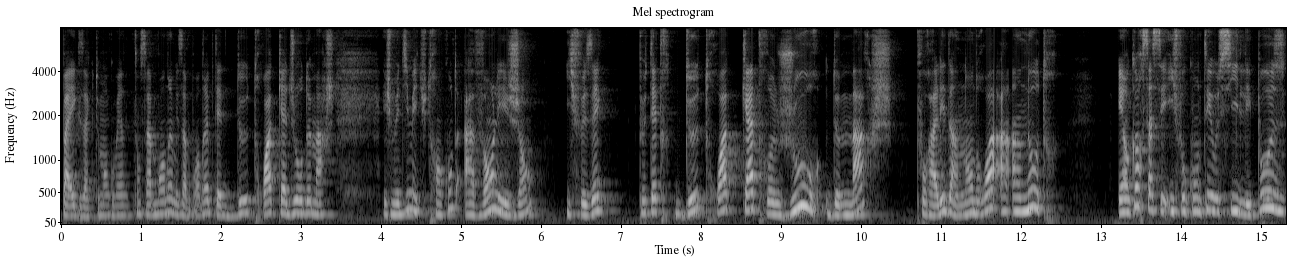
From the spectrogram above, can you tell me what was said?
pas exactement combien de temps ça me prendrait, mais ça me prendrait peut-être 2, 3, 4 jours de marche. Et je me dis, mais tu te rends compte, avant les gens, ils faisaient peut-être 2, 3, 4 jours de marche pour aller d'un endroit à un autre. Et encore ça c'est, il faut compter aussi les pauses,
